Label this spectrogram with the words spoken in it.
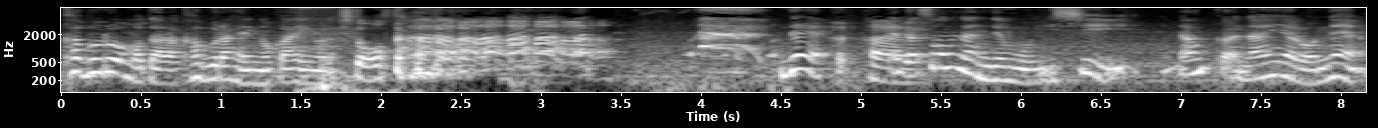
かぶろう思ったらかぶらへんのかいの人おった。で、はい。だからそんなんでもいいしなんかなんやろね。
